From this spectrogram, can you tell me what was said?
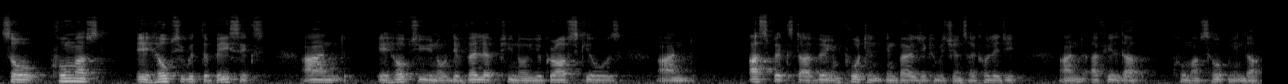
So core maths it helps you with the basics and it helps you you know develop you know your graph skills and aspects that are very important in biology, chemistry, and psychology. And I feel that core maths helped me in that.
